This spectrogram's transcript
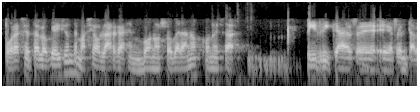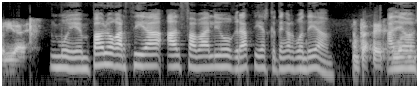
por asset allocation demasiado largas en bonos soberanos con esas pírricas eh, eh, rentabilidades. Muy bien. Pablo García, Alfa Value, gracias. Que tengas buen día. Un placer. Adiós.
